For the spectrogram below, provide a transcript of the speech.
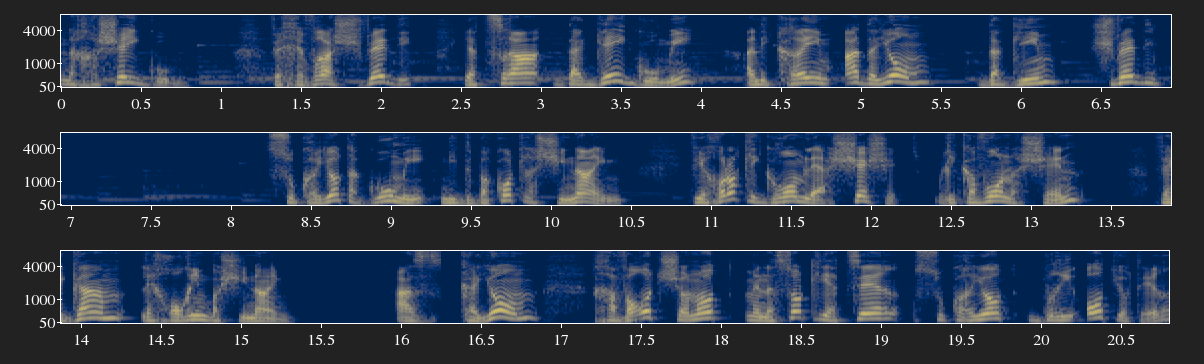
נחשי גומי, וחברה שוודית יצרה דגי גומי הנקראים עד היום דגים שוודים. סוכריות הגומי נדבקות לשיניים ויכולות לגרום לעששת, ריקבון השן, וגם לחורים בשיניים. אז כיום חברות שונות מנסות לייצר סוכריות בריאות יותר,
